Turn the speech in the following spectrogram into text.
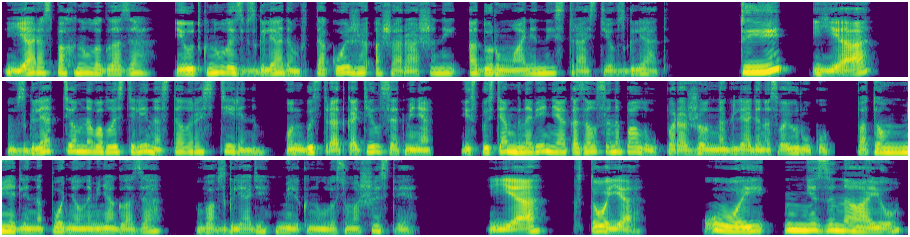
Я распахнула глаза и уткнулась взглядом в такой же ошарашенный, одурманенный страстью взгляд. «Ты? Я?» Взгляд темного властелина стал растерянным. Он быстро откатился от меня и спустя мгновение оказался на полу, пораженно глядя на свою руку. Потом медленно поднял на меня глаза, во взгляде мелькнуло сумасшествие. «Я? Кто я?» «Ой, не знаю»,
